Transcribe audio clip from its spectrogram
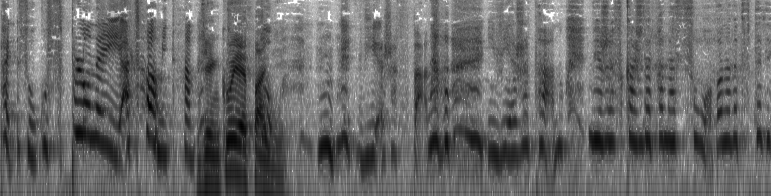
panie Sułku, splunę i ja, co mi tam? Dziękuję pani. Wierzę w pana i wierzę panu. Wierzę w każde pana słowo, nawet wtedy,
